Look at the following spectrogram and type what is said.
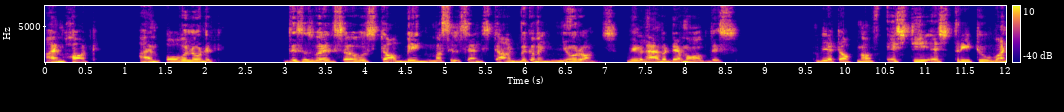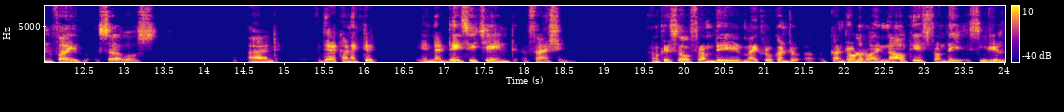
I'm hot, I'm overloaded? This is where servos stop being muscles and start becoming neurons. We will have a demo of this. We are talking of STS3215 servos and they are connected in a daisy chained fashion. Okay, so from the microcontroller, or in our case, from the serial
